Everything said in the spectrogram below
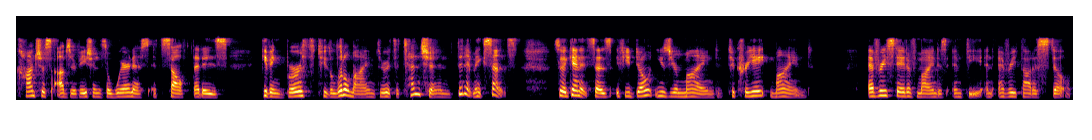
conscious observation, this awareness itself that is giving birth to the little mind through its attention, then it makes sense. So again, it says if you don't use your mind to create mind, every state of mind is empty and every thought is still.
